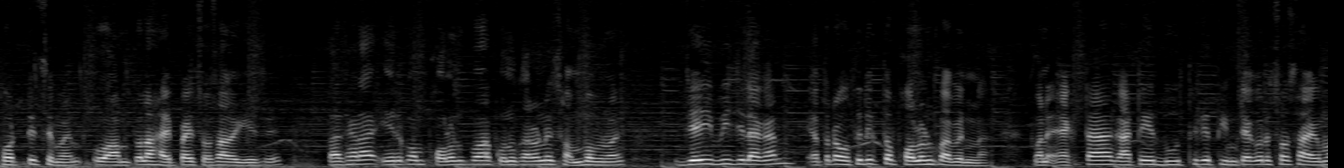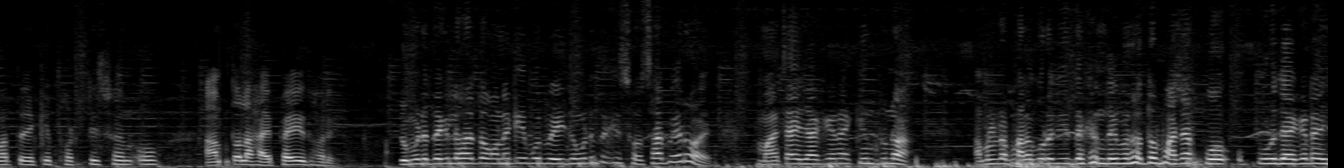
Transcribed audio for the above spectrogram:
ফর্টি সেভেন ও আমতলা হাইফাই শশা লাগিয়েছে। তাছাড়া এরকম ফলন পাওয়া কোনো কারণেই সম্ভব নয়। যেই বীজ লাগান, এতটা অতিরিক্ত ফলন পাবেন না। মানে একটা গাটে দু থেকে তিনটা করে শশা একমাত্র একে ফর্টি সেভেন ও আমতলা হাইফাই ধরে। জমিটা দেখলে হয়তো অনেকেই বলবে, এই জমিটাতে কি শশা বের হয়? মাচায় জাগে না, কিন্তু না। আপনারা ভালো করে যদি দেখেন, দেখবেন হয়তো মাচার পুরো জায়গাটাই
